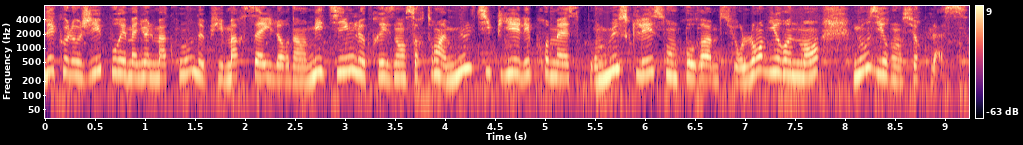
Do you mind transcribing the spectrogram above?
L'écologie pour Emmanuel Macron. Depuis Marseille, lors d'un meeting, le président sortant a multiplié les promesses pour muscler son programme sur l'environnement. Nous irons sur place.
